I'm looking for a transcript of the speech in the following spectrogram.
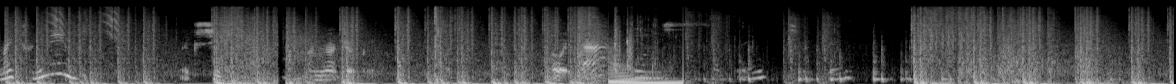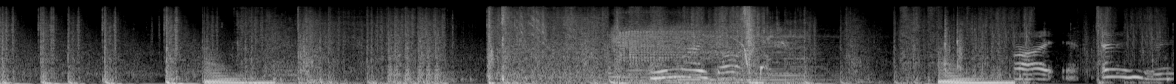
Am I training? Like seriously, I'm not joking. Oh wait, that was something. Something. Oh my god. I am angry.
